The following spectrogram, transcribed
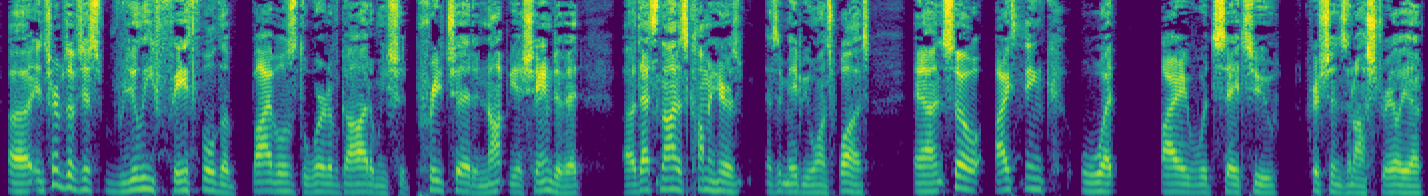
Uh, in terms of just really faithful, the Bible's the Word of God, and we should preach it and not be ashamed of it. Uh, that's not as common here as, as it maybe once was. And so I think what I would say to Christians in Australia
